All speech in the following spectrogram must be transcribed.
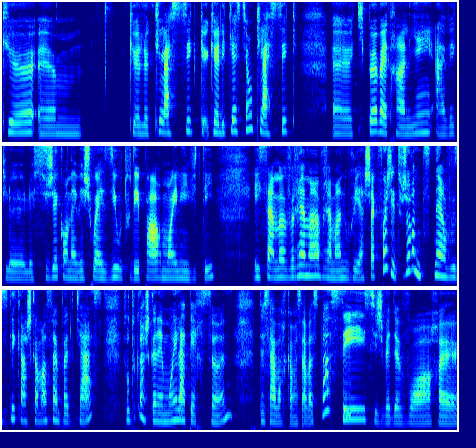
que, que le classique, que les questions classiques euh, qui peuvent être en lien avec le, sujet qu'on avait choisi au tout départ, moi et l'invité. Et ça m'a vraiment, vraiment nourri. À chaque fois, j'ai toujours une petite nervosité quand je commence un podcast, surtout quand je connais moins la personne, de savoir comment ça va se passer, si je vais devoir euh,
